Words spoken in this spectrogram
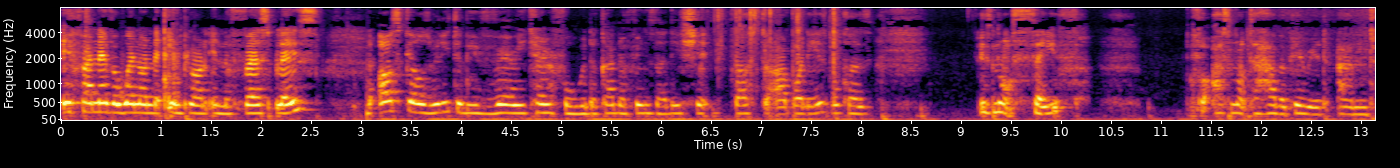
if I never went on the implant in the first place. Us girls, we need to be very careful with the kind of things that this shit does to our bodies because it's not safe for us not to have a period. And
